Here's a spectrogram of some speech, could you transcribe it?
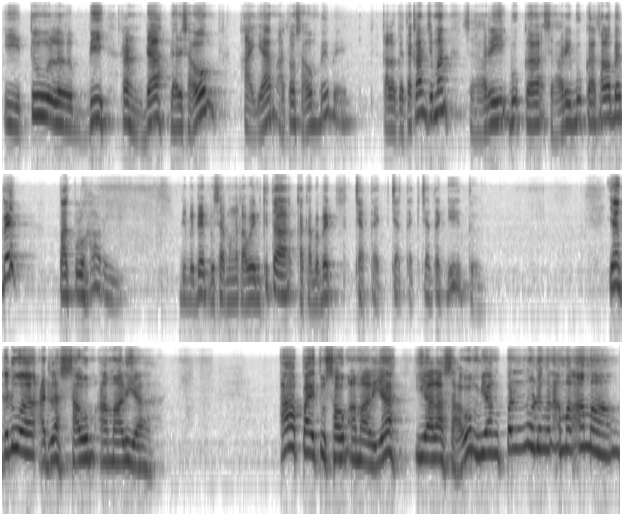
itu lebih rendah dari saum ayam atau saum bebek. Kalau kita kan cuman sehari buka, sehari buka. Kalau bebek, 40 hari. Di bebek bisa mengetahui kita, kata bebek, cetek, cetek, cetek gitu. Yang kedua adalah saum amalia. Apa itu saum amaliyah? Ialah saum yang penuh dengan amal-amal.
